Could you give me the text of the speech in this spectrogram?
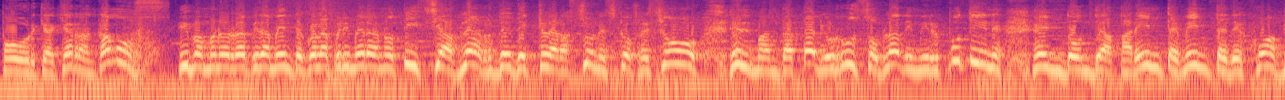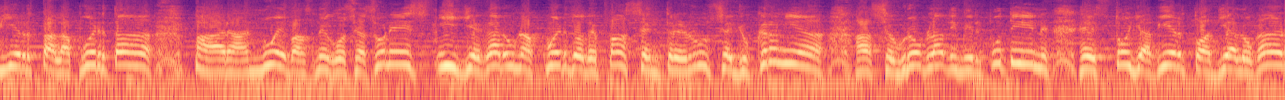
porque aquí arrancamos. Y vámonos rápidamente con la primera noticia, hablar de declaraciones que ofreció el mandatario ruso Vladimir Putin, en donde aparentemente dejó abierta la puerta para nuevas negociaciones y llegar a un acuerdo de paz entre Rusia y Ucrania. Aseguró Vladimir Putin, estoy abierto a dialogar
